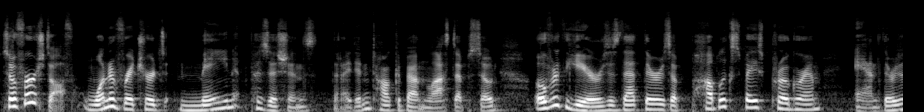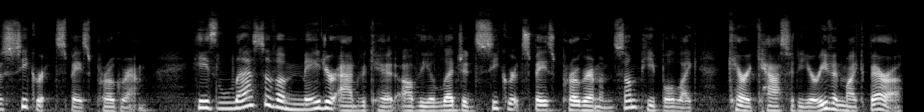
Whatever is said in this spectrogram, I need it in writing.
So, first off, one of Richard's main positions that I didn't talk about in the last episode over the years is that there is a public space program and there's a secret space program. He's less of a major advocate of the alleged secret space program than some people like Kerry Cassidy or even Mike Bara,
